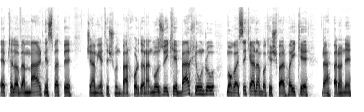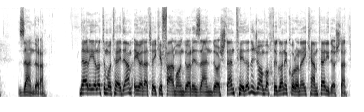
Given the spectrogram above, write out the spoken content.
ابتلا و مرگ نسبت به جمعیتشون برخوردارن. موضوعی که برخی اون رو مقایسه کردن با کشورهایی که رهبران زن دارن. در ایالات متحده هم ایالت که فرماندار زن داشتند تعداد جانباختگان کرونا کمتری داشتند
